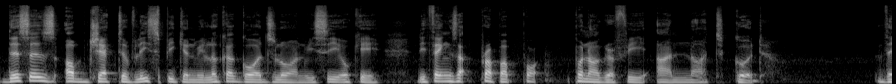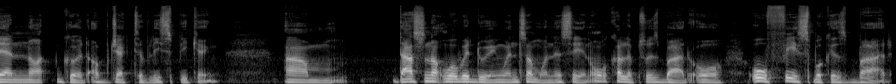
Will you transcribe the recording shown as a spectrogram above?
This is objectively speaking. We look at God's law and we see, okay, the things that prop up pornography are not good. They're not good, objectively speaking. Um, that's not what we're doing when someone is saying, oh, Calypso is bad, or oh, Facebook is bad,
